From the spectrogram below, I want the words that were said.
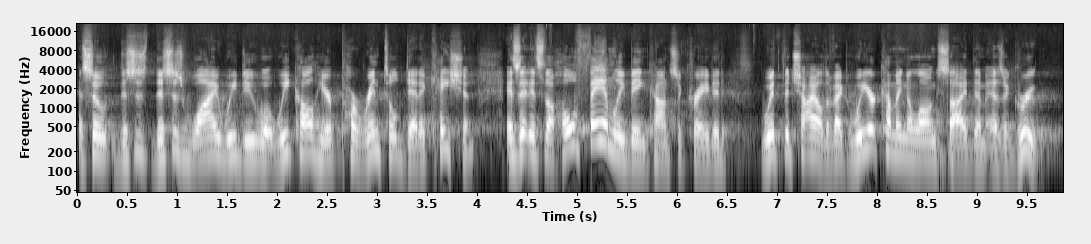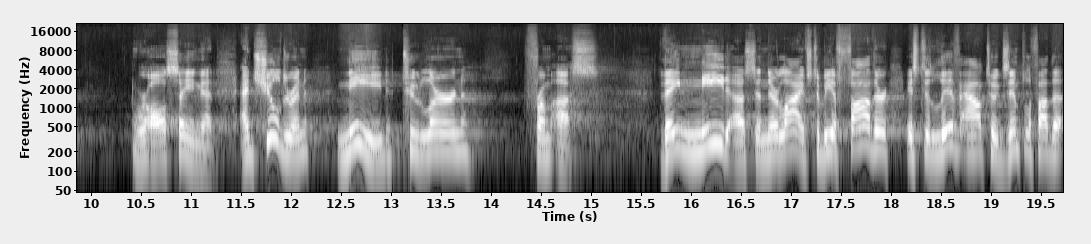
And so this is, this is why we do what we call here parental dedication, is that it's the whole family being consecrated with the child. In fact, we are coming alongside them as a group. We're all saying that. And children need to learn from us. They need us in their lives. To be a father is to live out, to exemplify the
